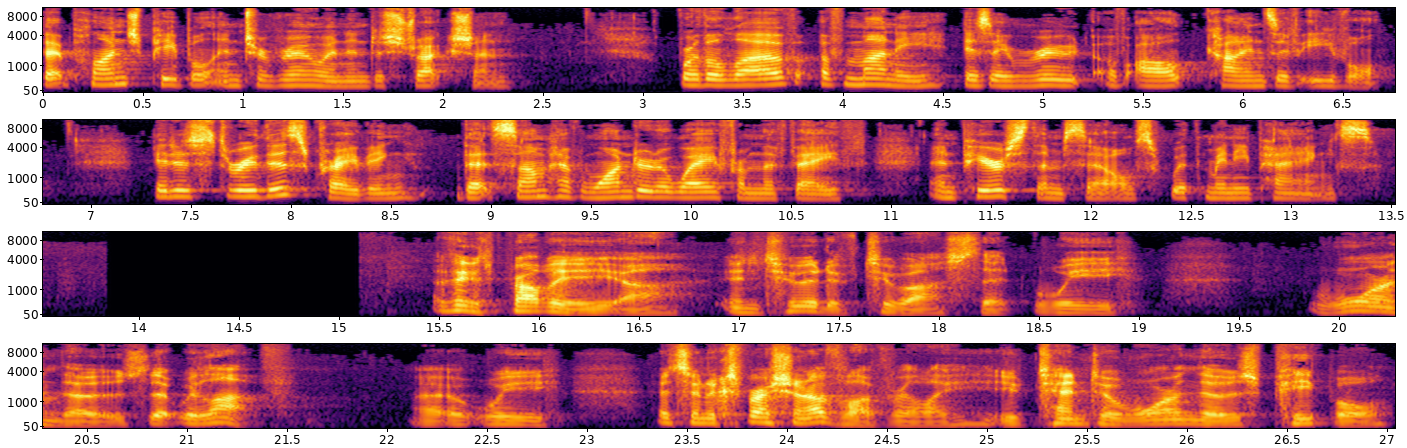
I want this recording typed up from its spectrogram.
that plunge people into ruin and destruction. For the love of money is a root of all kinds of evil. It is through this craving that some have wandered away from the faith and pierced themselves with many pangs. I think it's probably uh, intuitive to us that we warn those that we love. Uh, we, it's an expression of love, really. You tend to warn those people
